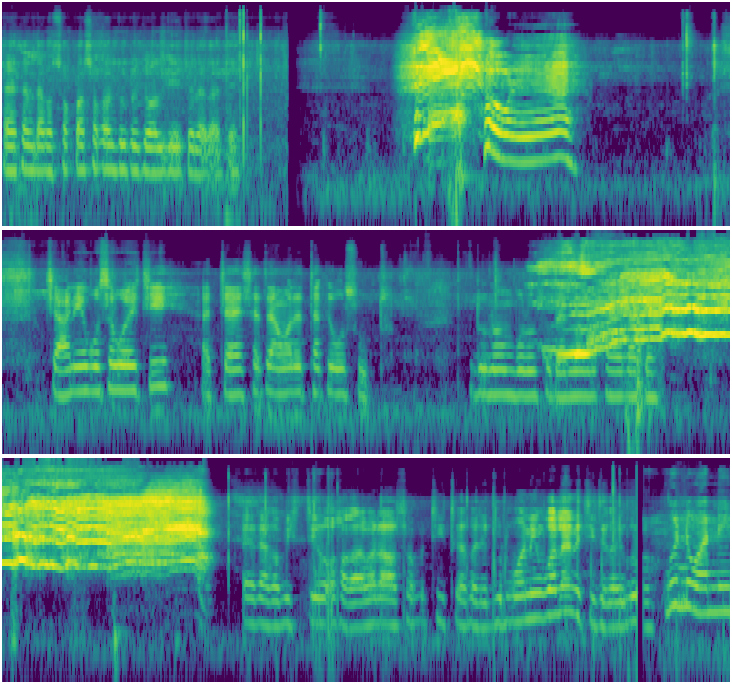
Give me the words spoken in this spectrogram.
আর এখানে দেখো সকাল সকাল দুটো জল দিয়ে চলে গেছে। চা নিয়ে বসে পড়েছি, আর চায়ের সাথে আমাদের থাকে ওষুধ। দু নম্বর ওষুধ এক নম্বর খাওয়া গেছে। দেখো বৃষ্টি সকালবেলা অসব চিৎকার করে গুড মর্নিং বলে না চিৎকার করে গুড মর্নিং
